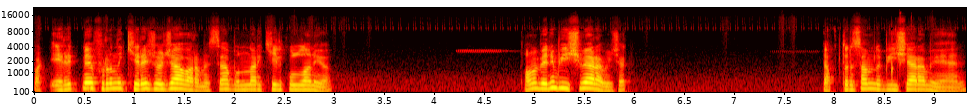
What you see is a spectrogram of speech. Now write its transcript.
Bak eritme fırını kireç ocağı var mesela. Bunlar kil kullanıyor. Ama benim bir işime yaramayacak. Yaptırsam da bir işe yaramıyor yani.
